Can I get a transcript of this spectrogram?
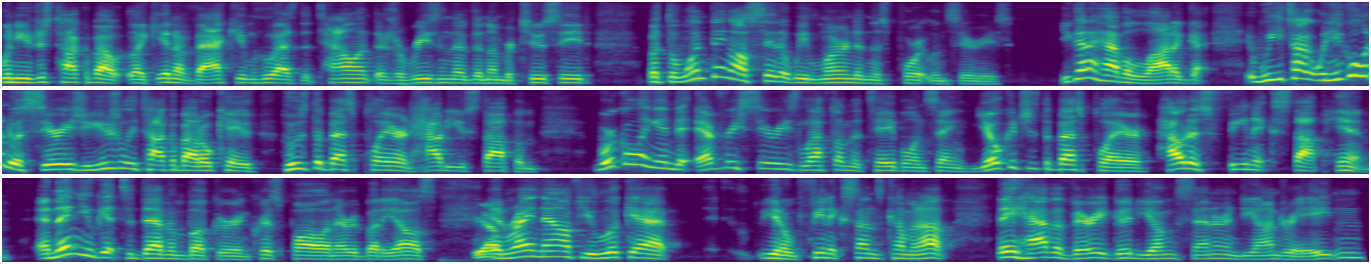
when you just talk about like in a vacuum who has the talent. There's a reason they're the number two seed. But the one thing I'll say that we learned in this Portland series you got to have a lot of guys. We talk when you go into a series, you usually talk about okay, who's the best player and how do you stop them we're going into every series left on the table and saying Jokic is the best player. How does Phoenix stop him? And then you get to Devin Booker and Chris Paul and everybody else. Yep. And right now, if you look at you know Phoenix Suns coming up, they have a very good young center in DeAndre Ayton.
